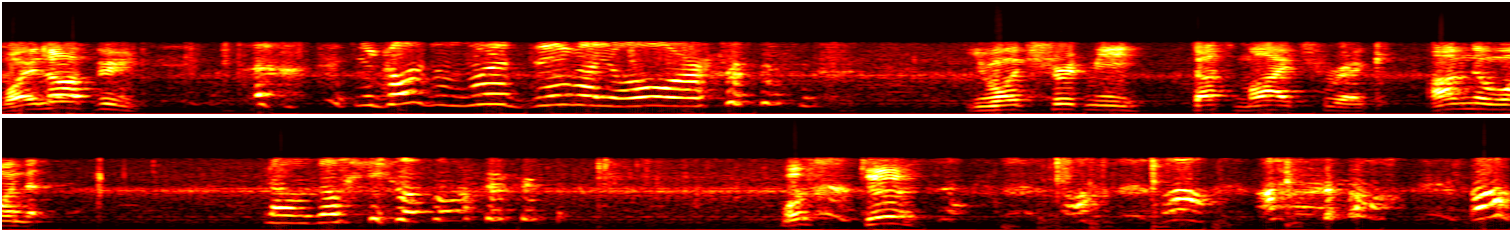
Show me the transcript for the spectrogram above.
why you laughing? you got this weird thing on your arm. You want to trick me? That's my trick. I'm the one that. that was on your arm. What's this? Oh, oh, oh,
